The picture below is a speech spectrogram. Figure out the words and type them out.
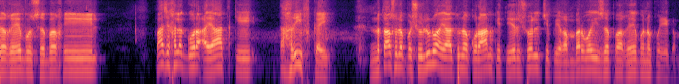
د غیب سبخیل بعض خلک ګوره آیات کې تحریف کوي نو تاسو له پښولونو آیاتونه قران کې تیر شول چې پیغمبر وایي ز په غیب نه پويګم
